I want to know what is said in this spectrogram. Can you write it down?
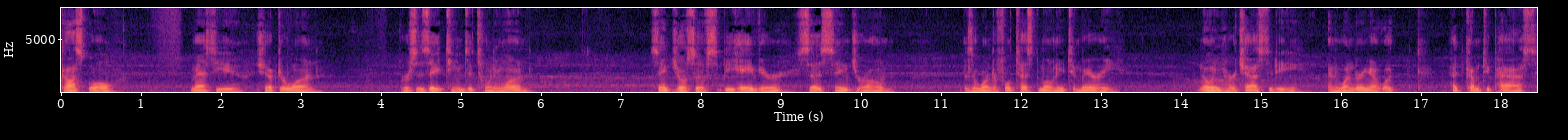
Gospel, Matthew chapter 1, verses 18 to 21. St. Joseph's behavior, says St. Jerome, is a wonderful testimony to Mary. Knowing her chastity and wondering at what had come to pass,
